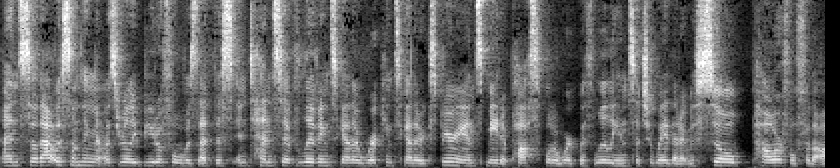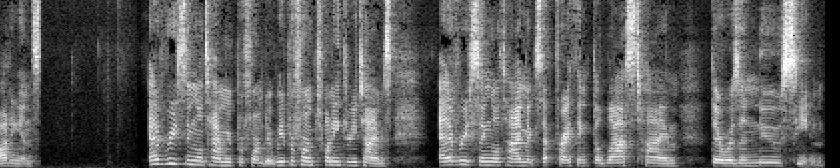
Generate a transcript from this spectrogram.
And so that was something that was really beautiful was that this intensive living together, working together experience made it possible to work with Lily in such a way that it was so powerful for the audience. Every single time we performed it, we performed 23 times every single time except for I think the last time there was a new scene.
